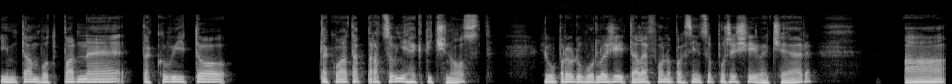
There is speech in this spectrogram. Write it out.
jim tam odpadne takový to, taková ta pracovní hektičnost, že opravdu odloží telefon a pak si něco pořeší večer a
